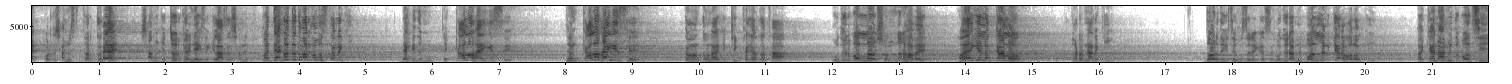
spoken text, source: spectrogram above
এক পর্যায়ে স্বামী তর্ক হয়ে স্বামীকে জোর করে নিয়ে গেছে গ্লাসের সামনে। দেখো তো তোমার অবস্থা নাকি? দেখে যে মুখটা কালো হয়ে গেছে। যখন কালো হয়ে গেছে, তখন তো ওনার কি ঠিক থাকার কথা? হুজুর বলল, সুন্দর হবে। হয়ে গেল কালো। ঘটনাটা কি? দৌড় দিয়েছে হুজুরের কাছে। হুজুর, আপনি বললেন কি আর হলো কি? কেন? আমি তো বলছি,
